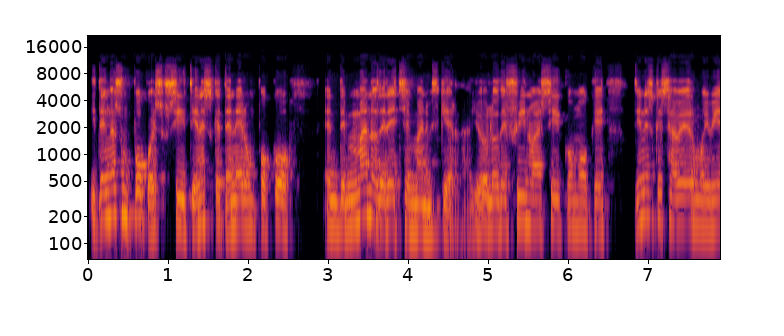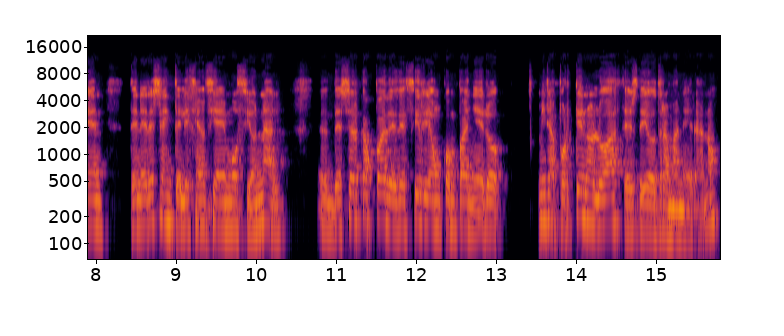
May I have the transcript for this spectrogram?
y tengas un poco, eso sí, tienes que tener un poco de mano derecha y mano izquierda. Yo lo defino así como que tienes que saber muy bien tener esa inteligencia emocional, eh, de ser capaz de decirle a un compañero, mira, ¿por qué no lo haces de otra manera? ¿no?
